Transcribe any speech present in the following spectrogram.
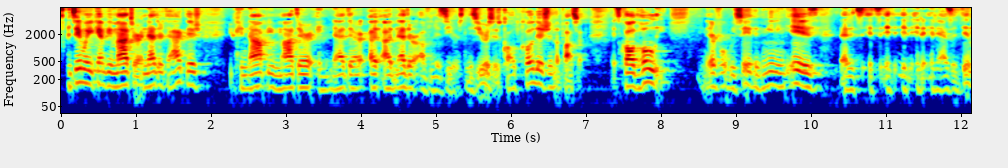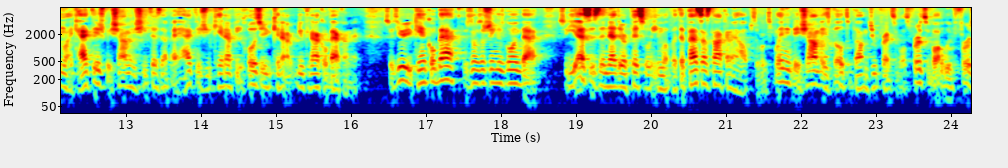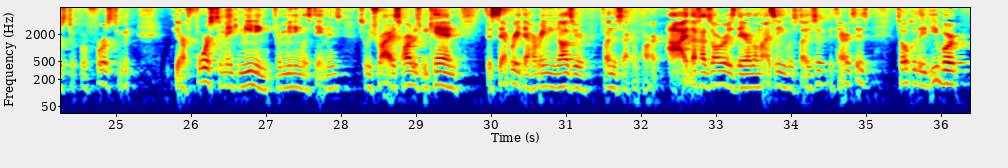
the same way you can't be mater a neder to akdish, you cannot be mater a neder a, a neder of nazirs. Nazirs is called kodesh in the pasuk. It's called holy. And therefore, we say the meaning is that it's, it's, it, it, it, has a din like Hakdish, Bisham Shita, that by Hakdish you cannot be choser, you cannot, you cannot go back on it. So here you can't go back. There's no such thing as going back. So yes, it's the neder epistle email, but the pasuk's not going to help. So we're explaining Bisham is built upon two principles. First of all, we're first to, we're first we are forced to make meaning from meaningless statements. So we try as hard as we can to separate the Harini Nazir from the second part. I, the Chazorah is there. Lamaisa, he was Chayzer. The Torah says, Tochel de Dibor,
